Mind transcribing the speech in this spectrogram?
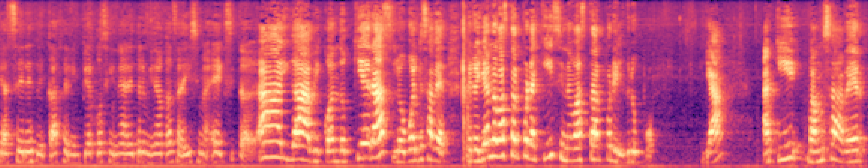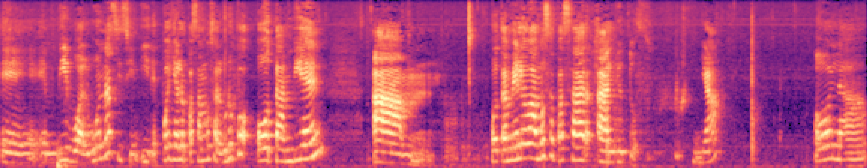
quehaceres de casa, limpiar, cocinar, he terminado cansadísima, éxito. Ay, Gaby, cuando quieras lo vuelves a ver, pero ya no va a estar por aquí, sino va a estar por el grupo, ¿ya? Aquí vamos a ver eh, en vivo algunas y, después ya lo pasamos al grupo o también, o también lo vamos a pasar al YouTube, ¿ya? Hola,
